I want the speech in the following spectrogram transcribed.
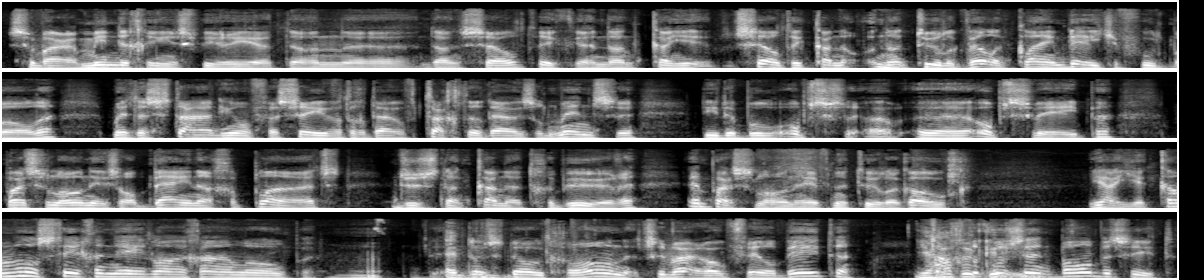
ze waren minder geïnspireerd dan, uh, dan Celtic. En dan kan je, Celtic kan natuurlijk wel een klein beetje voetballen... met een stadion van 70.000 of 80.000 mensen die de boel op, uh, opzwepen. Barcelona is al bijna geplaatst, dus dan kan het gebeuren. En Barcelona heeft natuurlijk ook... Ja, je kan wel eens tegen Nederland gaan lopen. En dat is doodgewoon. Ze waren ook veel beter. 80% balbezit.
